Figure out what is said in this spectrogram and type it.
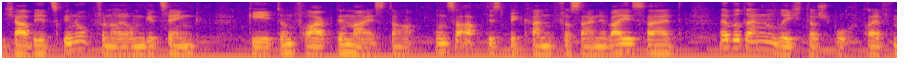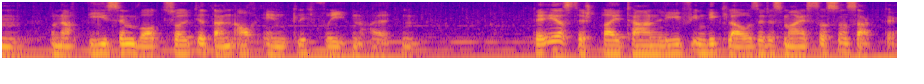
ich habe jetzt genug von eurem Gezänk, geht und fragt den Meister. Unser Abt ist bekannt für seine Weisheit, er wird einen Richterspruch treffen, und nach diesem Wort sollt ihr dann auch endlich Frieden halten. Der erste Streithahn lief in die Klause des Meisters und sagte,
